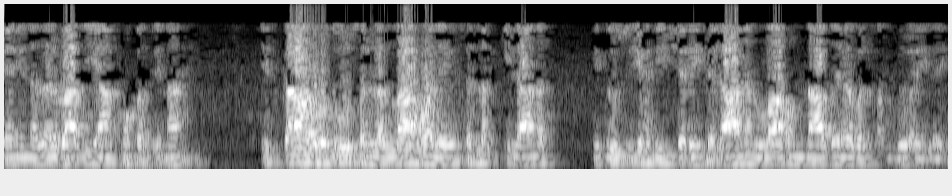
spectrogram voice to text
یعنی نظر بازی آنکھوں کا زنا ہے۔ اس کا اور حضور صلی اللہ علیہ وسلم کی لانت کی دوسری حدیث شریف لان اللہ ناظر والمنظور علیہ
